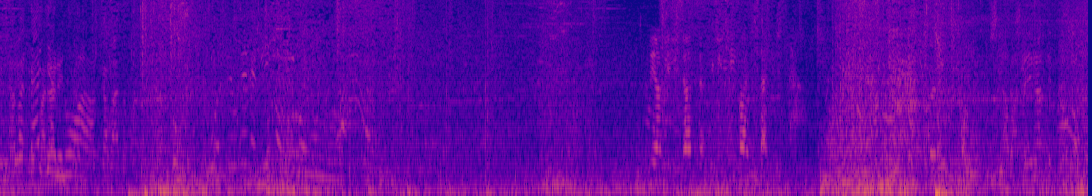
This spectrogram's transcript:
Permitidme reparar el ha acabado. Mi habilidad definitiva está lista. La barrera te protege.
